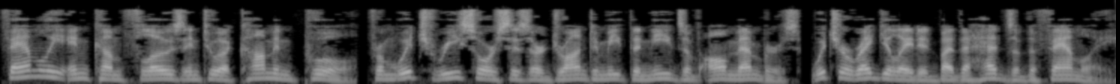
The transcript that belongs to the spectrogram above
Family income flows into a common pool, from which resources are drawn to meet the needs of all members, which are regulated by the heads of the family.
